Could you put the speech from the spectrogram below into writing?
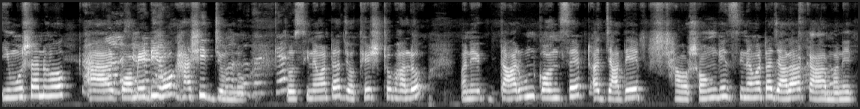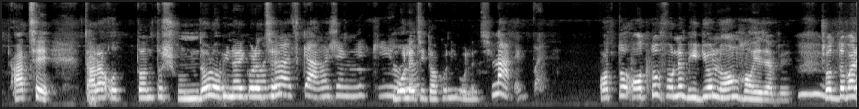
ইমোশন হোক আর কমেডি হোক হাসির জন্য। তো সিনেমাটা যথেষ্ট ভালো মানে দারুণ কনসেপ্ট আর যাদের সঙ্গে সিনেমাটা যারা মানে আছে তারা অত্যন্ত সুন্দর অভিনয় করেছে। আজকে আমার সঙ্গে কি বলেছি তখনই বলেছি। না অত অত ফোনে ভিডিও লং হয়ে যাবে। চোদ্দবার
